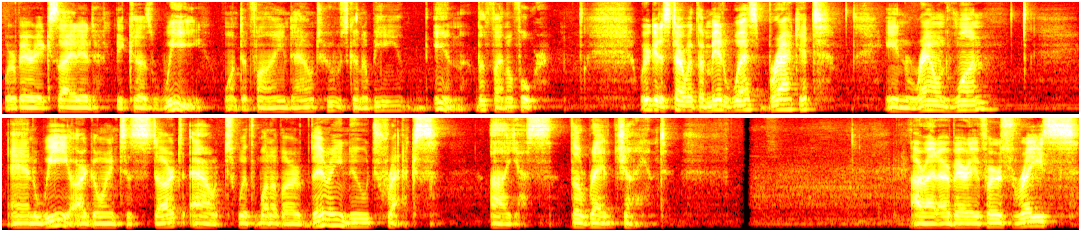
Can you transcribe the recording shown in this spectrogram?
We're very excited because we want to find out who's going to be in the Final Four. We're going to start with the Midwest bracket in round one, and we are going to start out with one of our very new tracks. Ah, yes, the Red Giant. All right, our very first race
